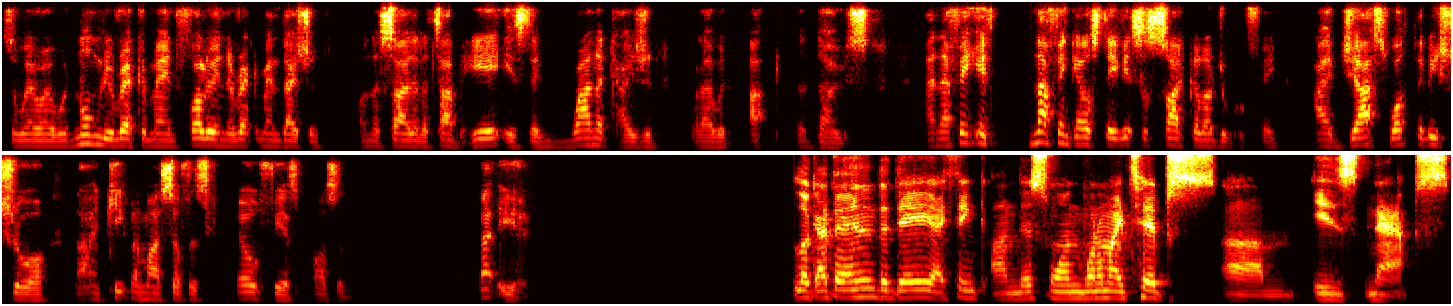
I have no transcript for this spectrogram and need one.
So where I would normally recommend following the recommendation on the side of the tub here is the one occasion where I would up the dose. And I think if nothing else, Steve, it's a psychological thing. I just want to be sure that I'm keeping myself as healthy as possible. Back to you. Look at the end of the day i think on this one one of my tips um, is naps.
